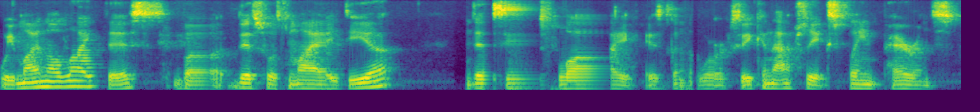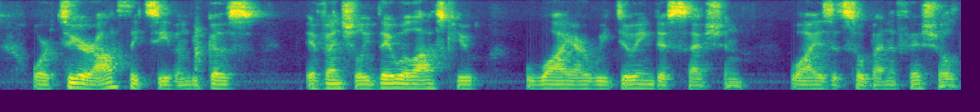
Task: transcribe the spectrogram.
we might not like this, but this was my idea. This is why it's going to work. So you can actually explain parents or to your athletes even because eventually they will ask you, why are we doing this session? Why is it so beneficial?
